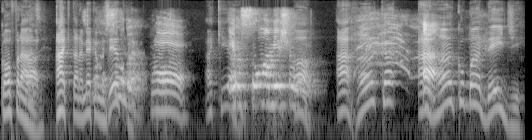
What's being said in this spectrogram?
Qual frase? Ah, ah que tá na minha camiseta? É. Aqui, ó. Eu sou uma mexa. Arranca, arranca ah. o band-aid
